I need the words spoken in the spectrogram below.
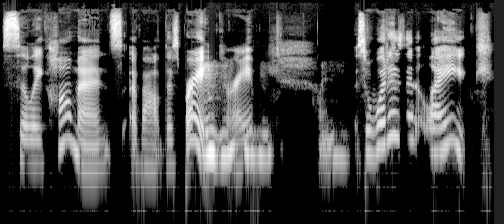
silly comments about this break hmm right? hmm so what is it like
